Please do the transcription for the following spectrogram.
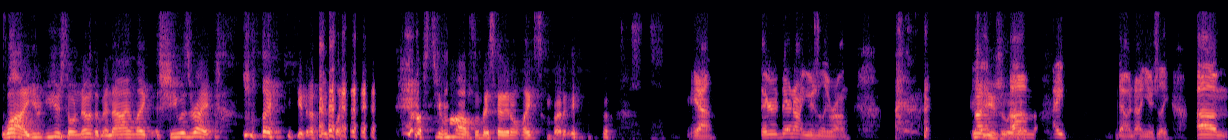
Why? You you just don't know them. And now I'm like, she was right. like you know, it's like trust your moms when they say they don't like somebody. yeah, they're they're not usually wrong. not usually. Um, no. I no, not usually. Um,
